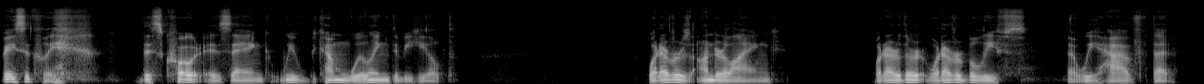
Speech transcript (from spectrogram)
Basically, this quote is saying we become willing to be healed. Whatever's underlying, whatever whatever beliefs that we have that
